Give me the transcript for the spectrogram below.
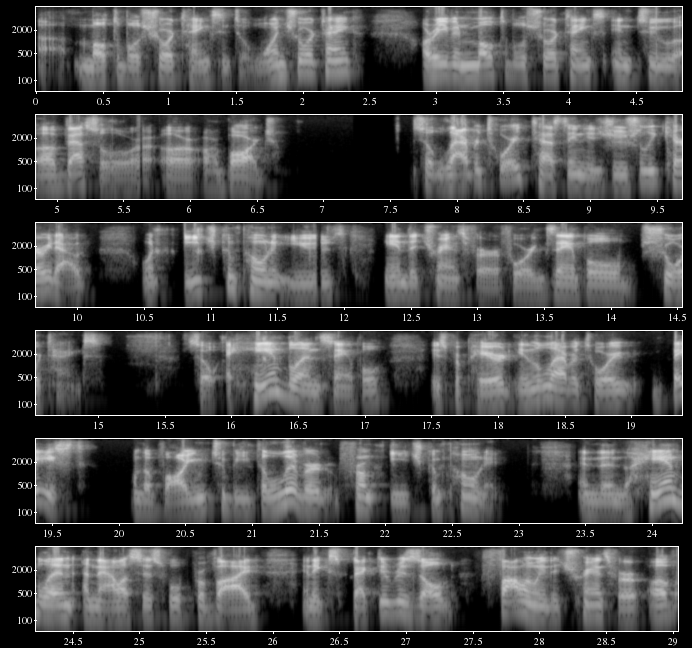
Uh, multiple shore tanks into one shore tank, or even multiple shore tanks into a vessel or, or, or barge. So laboratory testing is usually carried out on each component used in the transfer, for example, shore tanks. So a hand blend sample is prepared in the laboratory based on the volume to be delivered from each component. And then the hand blend analysis will provide an expected result following the transfer of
